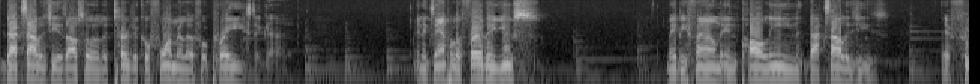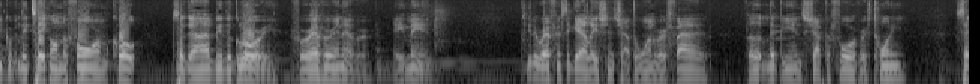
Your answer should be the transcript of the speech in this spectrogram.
doxology is also a liturgical formula for praise to God. An example of further use may be found in Pauline doxologies that frequently take on the form, quote, To God be the glory forever and ever. Amen. See the reference to Galatians chapter 1 verse 5, Philippians chapter 4 verse 20, 2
